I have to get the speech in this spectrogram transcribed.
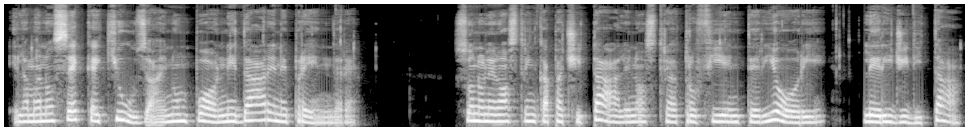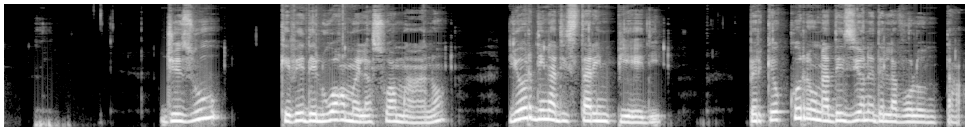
E la mano secca è chiusa e non può né dare né prendere. Sono le nostre incapacità, le nostre atrofie interiori, le rigidità. Gesù, che vede l'uomo e la sua mano, gli ordina di stare in piedi, perché occorre un'adesione della volontà,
